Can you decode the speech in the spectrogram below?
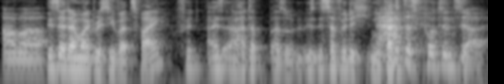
Aber ist er dann Wide Receiver 2? Für, also, hat er, also ist er für dich eine Er hat das Potenzial.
